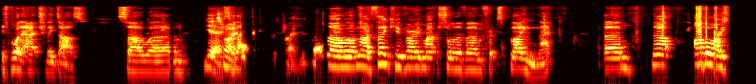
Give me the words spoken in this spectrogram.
is what it actually does. So um, yeah, That's right. so, that, so um, no, thank you very much, sort of um, for explaining that. Um, now, Always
